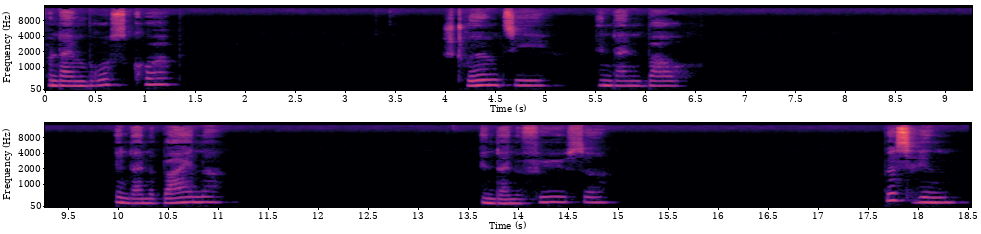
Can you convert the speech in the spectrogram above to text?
Von deinem Brustkorb strömt sie in deinen Bauch, in deine Beine, in deine Füße bis hin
